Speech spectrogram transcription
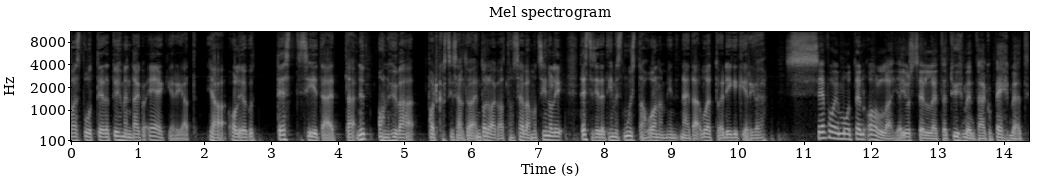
vaiheessa puhuttiin, että tyhmentääkö e-kirjat ja oli joku testi siitä, että nyt on hyvä podcast-sisältöä, en todellakaan ottanut selvää, mutta siinä oli testi siitä, että ihmiset muistaa huonommin näitä luettuja digikirjoja. Se voi muuten olla, ja just sille, että tyhmentääkö pehmeät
